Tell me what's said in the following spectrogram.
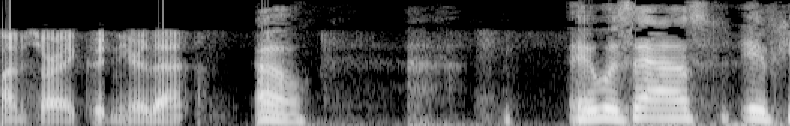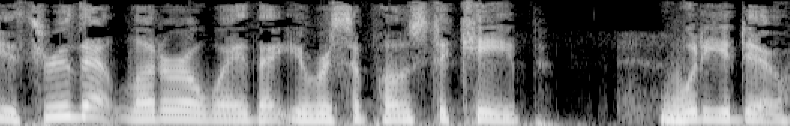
I'm sorry, I couldn't hear that. Oh. It was asked if you threw that letter away that you were supposed to keep, what do you do?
